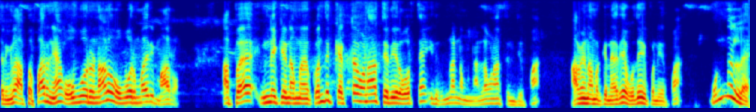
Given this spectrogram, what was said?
சரிங்களா? அப்போ பாருங்க ஒவ்வொரு நாளும் ஒவ்வொரு மாதிரி மாறும். அப்போ இன்னைக்கு நமக்கு வந்து கெட்டவனாக தெரிகிற ஒருத்தன் இதுக்கு முன்னாடி நம்ம நல்லவனாக தெரிஞ்சிருப்பான். அவன் நமக்கு நிறைய உதவி பண்ணியிருப்பான். ஒன்றும் இல்லை.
